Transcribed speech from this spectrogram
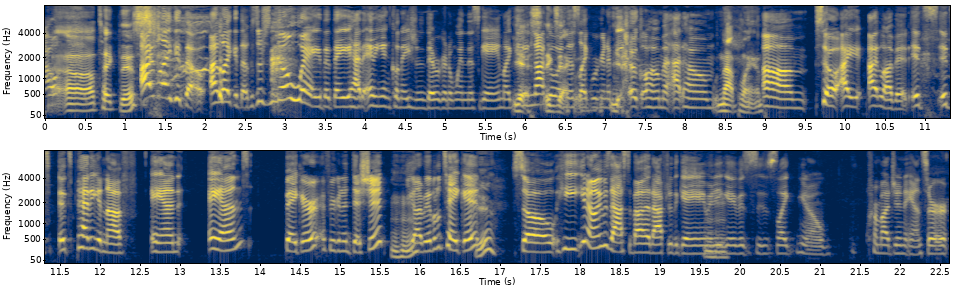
uh, "I'll take this." I like it though. I like it though because there's no way that they had any inclination that they were going to win this game. Like Yes, did not go in this like we're going to beat Yeah. Oklahoma at home. Not planned. Um, so I I love it. It's it's it's petty enough and and Baker, if you're going to dish it, you got to be able to take it. Mm-hmm. Yeah. Mm-hmm. So he, you know, he was asked about it after the game, and he gave his, his like you know curmudgeon answer.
